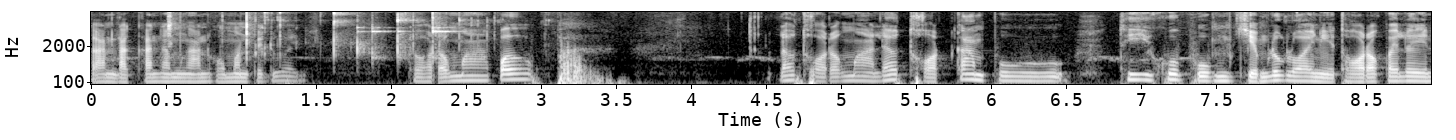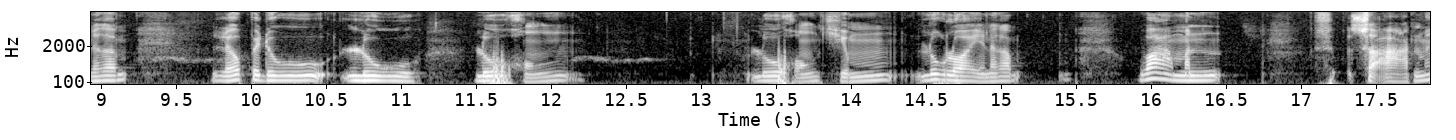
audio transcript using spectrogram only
การหลักการทำงานของมันไปด้วยถอดออกมาปุ๊บ เราถอดออกมาแล้วถอดก้ามปูที่ควบคุมเข็มลูกลอยเนี่ยถอดออกไปเลยนะครับ แล้วไปดูรูรูของรูของเข็มลูกลอยนะครับ ว่ามันสสะอาดไหม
